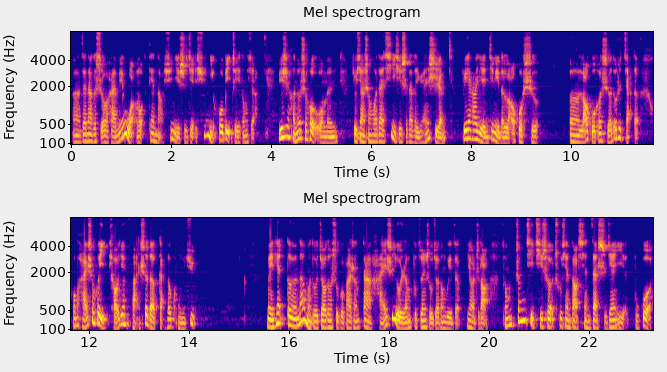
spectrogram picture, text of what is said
嗯，在那个时候还没有网络、电脑、虚拟世界、虚拟货币这些东西啊，于是很多时候我们就像生活在信息时代的原始人，VR 眼镜里的老虎、蛇，呃，老虎和蛇都是假的，我们还是会条件反射的感到恐惧。每天都有那么多交通事故发生，但还是有人不遵守交通规则。要知道，从蒸汽汽车出现到现在，时间也不过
